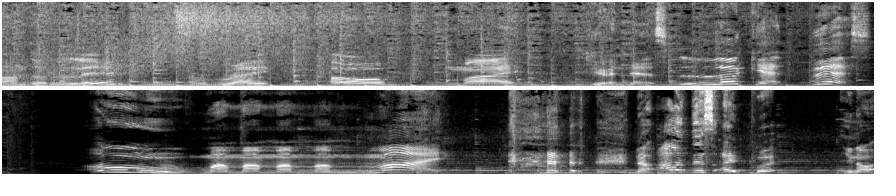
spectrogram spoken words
On the lid. Alright. Oh my goodness. Look at this. Oh, my, my, my, my, my. now, all of this I put, you know,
